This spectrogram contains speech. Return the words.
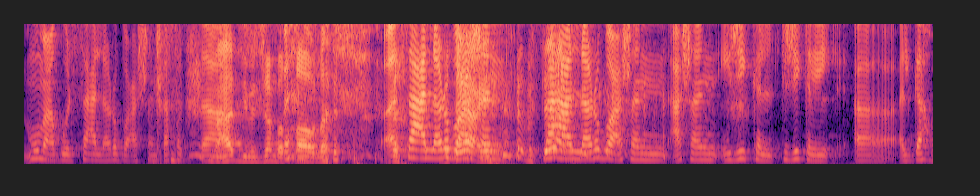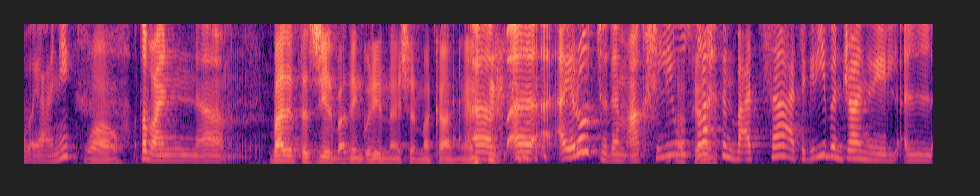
مو معقول ساعة إلا ربع عشان تاخذ معدي من جنب الطاولة. ساعة إلا ربع. عشان. ساعة إلا ربع عشان عشان يجيك ال- تجيك ال- آه، القهوة يعني. wow. طبعا بعد التسجيل بعدين قولي لنا إيش المكان يعني. I wrote to them actually وصراحه بعد ساعة تقريبا جاني ال ال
